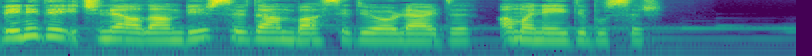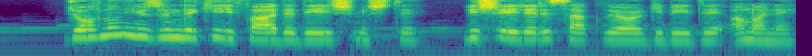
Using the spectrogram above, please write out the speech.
Beni de içine alan bir sırdan bahsediyorlardı ama neydi bu sır? John'un yüzündeki ifade değişmişti, bir şeyleri saklıyor gibiydi ama ne?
